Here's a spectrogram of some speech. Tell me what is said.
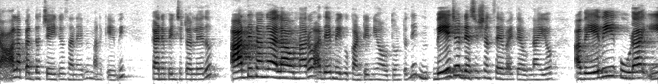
చాలా పెద్ద చేంజెస్ అనేవి మనకేమి కనిపించటం లేదు. ఆర్థికంగా ఎలా ఉన్నారో అదే మీకు కంటిన్యూ అవుతుంటుంది. మేజర్ డెసిషన్స్ ఏవైతే ఉన్నాయో అవేవి కూడా ఈ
